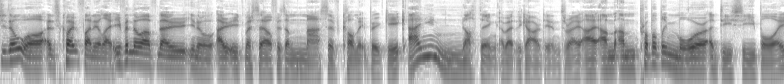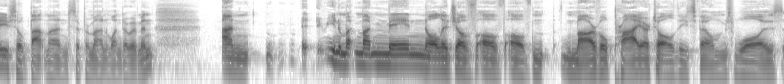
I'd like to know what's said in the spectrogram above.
Do you know what? It's quite funny. Like, even though I've now, you know, outed myself as a massive comic book geek, I knew nothing about the Guardians. Right? I, I'm I'm probably more a DC boy, so Batman, Superman, Wonder Woman, and you know, my, my main knowledge of, of of Marvel prior to all these films was,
